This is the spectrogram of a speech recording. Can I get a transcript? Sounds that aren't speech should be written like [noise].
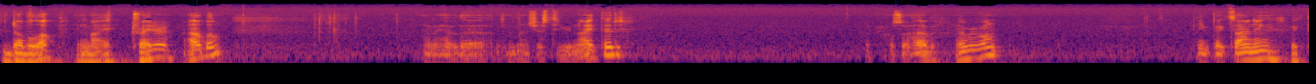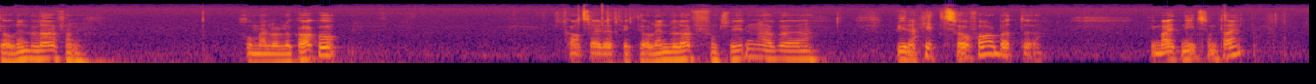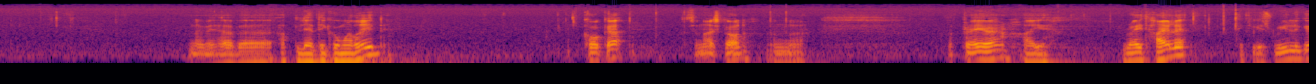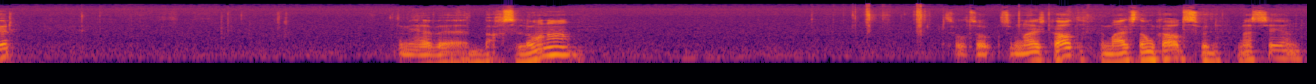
double up in my trader album. Here we have the Manchester United also have everyone. Impact signing, Victor Lindelöf and Romelu Lukaku. Can't say that Victor Lindelöf from Sweden have uh, been a hit so far, but uh, he might need some time. And then we have uh, Atletico Madrid. Koke, it's a nice card, and uh, a player I rate highly. I think he's really good. Then we have uh, Barcelona. It's also some nice card, the milestone cards with Messi and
